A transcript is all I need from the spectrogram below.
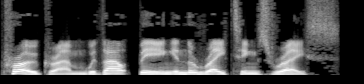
program without being in the ratings race.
